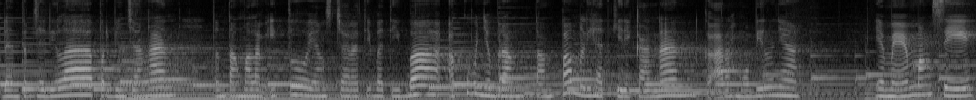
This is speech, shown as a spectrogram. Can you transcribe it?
dan terjadilah perbincangan tentang malam itu yang secara tiba-tiba aku menyeberang tanpa melihat kiri kanan ke arah mobilnya. Ya memang sih,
